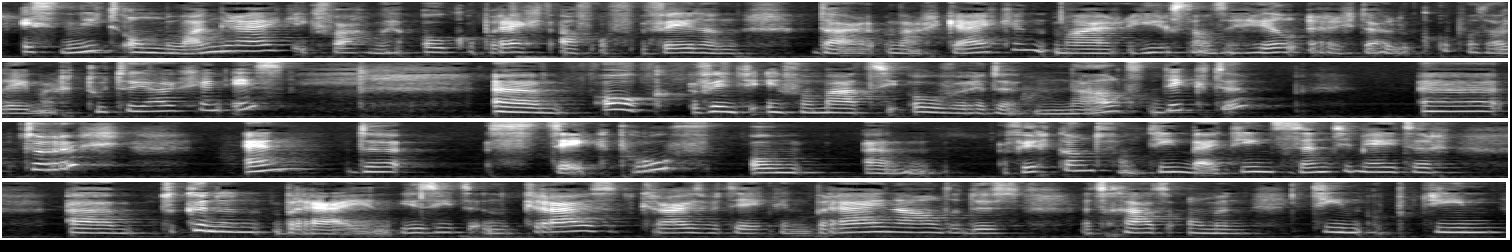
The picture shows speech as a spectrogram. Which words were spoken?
is niet onbelangrijk. Ik vraag me ook oprecht af of velen daar naar kijken. Maar hier staan ze heel erg duidelijk op, wat alleen maar toe te juichen is. Um, ook vind je informatie over de naalddikte uh, terug. En de steekproef om een vierkant van 10 bij 10 centimeter um, te kunnen breien. Je ziet een kruis. Het kruis betekent breinaalden. Dus het gaat om een 10 op 10 uh,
